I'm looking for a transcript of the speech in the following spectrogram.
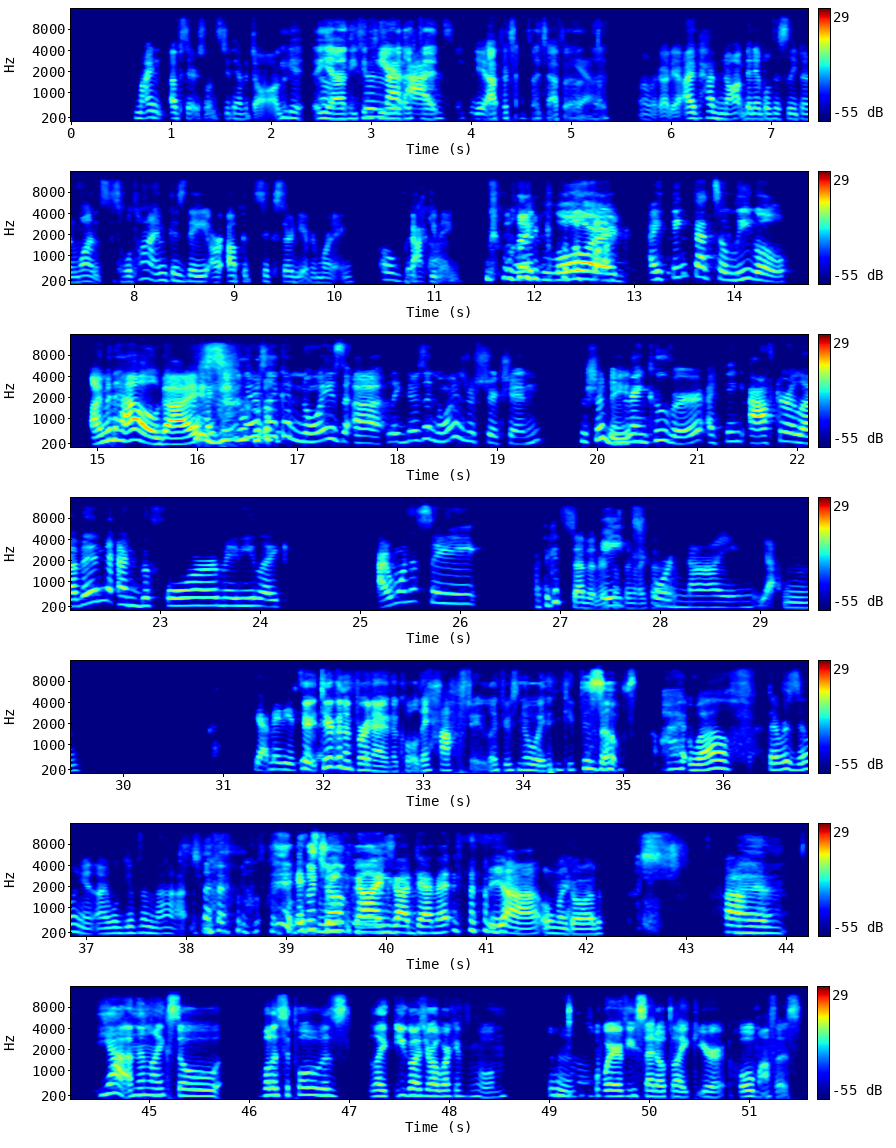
Mine upstairs ones. Do they have a dog? Yeah, oh, yeah, and you can so hear that like the, adds. like, Yeah. tappa tappa tappa. Yeah. The, Oh my god, yeah. I have not been able to sleep in once this whole time because they are up at six thirty every morning Oh, good God. vacuuming. Good Like, what the fuck? lord. I think that's illegal. I'm in hell, guys. I think there's like a noise, uh, like there's a noise restriction there should be in. Vancouver. I think after eleven and before maybe like I want to say I think it's seven or eight something like that. or nine. Yeah, Mm. yeah, maybe it's. they're, they're gonna burn out, Nicole. They have to. Like, there's no way they can keep this up. I, well, they're resilient. I will give them that. it's Good job, week nine. guys. God damn it. yeah. Oh my god. um, Um, yeah, and then like so. Well, I suppose like you guys are all working from home. Mhm. So where have you set up like your home office?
